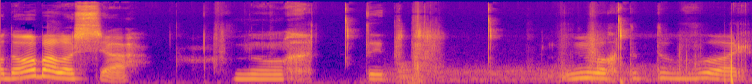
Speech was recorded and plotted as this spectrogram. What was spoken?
сподобалося? Ох ти. Ох ти тварь.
